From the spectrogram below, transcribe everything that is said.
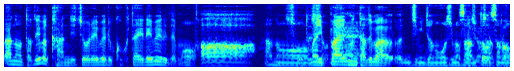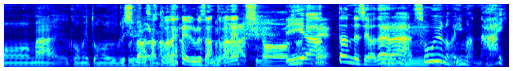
あの、例えば幹事長レベル、国対レベルでも、ああの、ね、まあ、いっぱい、例えば自民党の大島さんと、その、まあ、公明党の漆原さんとかね、ウルさんとかね。いや、あったんですよ。だから、そういうのが今ない。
